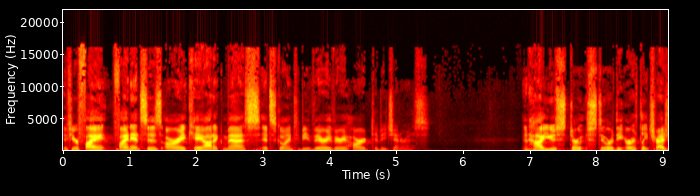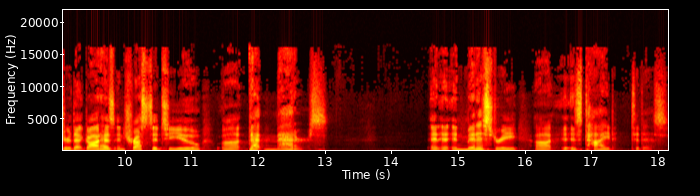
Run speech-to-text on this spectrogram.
If your fi- finances are a chaotic mess, it's going to be very, very hard to be generous. And how you steward the earthly treasure that God has entrusted to you, uh, that matters. And, and, and ministry uh, is tied to this.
